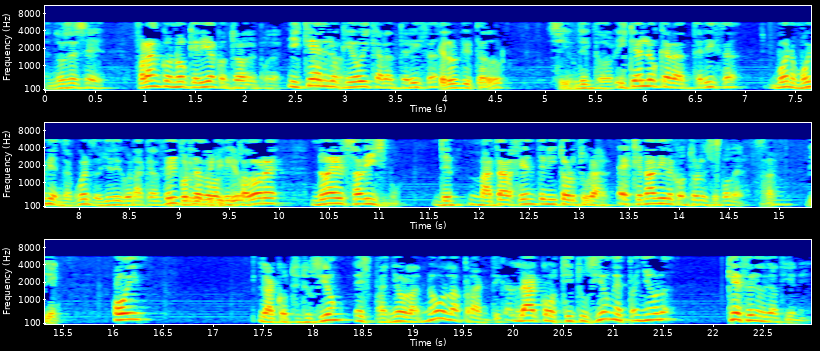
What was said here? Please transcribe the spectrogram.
Entonces, eh, Franco no quería controlar el poder. ¿Y qué es lo que hoy caracteriza? Era un dictador. Sí, un dictador. ¿Y qué es lo que caracteriza? Bueno, muy bien, de acuerdo. Yo digo, la característica de los dictadores no es el sadismo de matar gente ni torturar, es que nadie le controle su poder. Ah. Bien. Hoy, la Constitución española, no la práctica, la Constitución española, ¿qué finalidad tiene?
